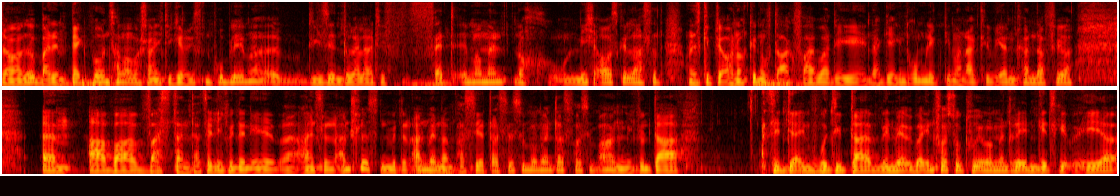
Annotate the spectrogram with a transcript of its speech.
sagen wir mal so, bei den Backbones haben wir wahrscheinlich die geringsten Probleme. Äh, die sind relativ fett im Moment noch nicht ausgelastet. Und es gibt ja auch noch genug Dark Fiber, die in der Gegend rumliegt, die man aktivieren kann dafür. Ähm, aber was dann tatsächlich mit den äh, einzelnen Anschlüssen, mit den Anwendern passiert, das ist im Moment das, was im Argen liegt. Und da sind ja im Prinzip da, wenn wir über Infrastruktur im Moment reden, geht es eher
